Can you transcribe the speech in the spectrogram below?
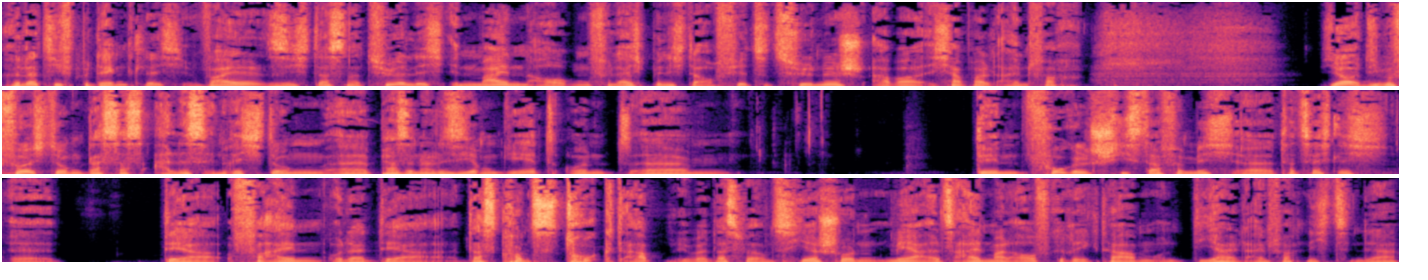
relativ bedenklich, weil sich das natürlich in meinen Augen, vielleicht bin ich da auch viel zu zynisch, aber ich habe halt einfach ja, die Befürchtung, dass das alles in Richtung äh, Personalisierung geht und ähm, den Vogel schießt da für mich äh, tatsächlich äh, der Verein oder der das Konstrukt ab, über das wir uns hier schon mehr als einmal aufgeregt haben und die halt einfach nichts in der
